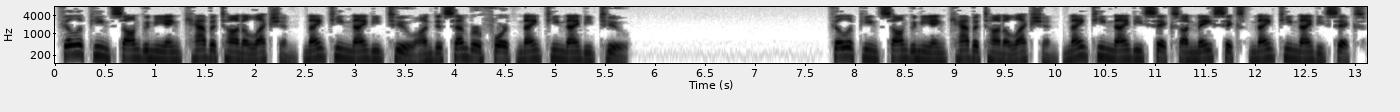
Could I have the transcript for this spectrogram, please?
Philippine Sangguniang Kabataan Election, 1992 On December 4, 1992 Philippine Sangguniang Kabataan Election, 1996 On May 6, 1996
